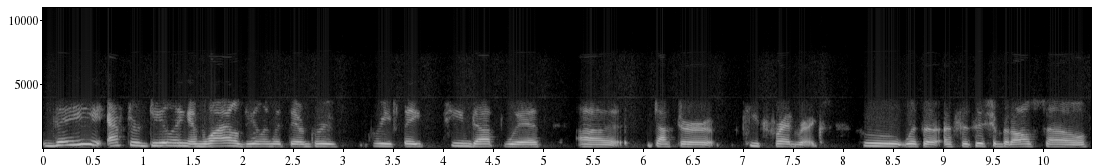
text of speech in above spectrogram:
they, after dealing and while dealing with their grief, grief they teamed up with uh, Dr. Keith Fredericks, who was a, a physician but also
